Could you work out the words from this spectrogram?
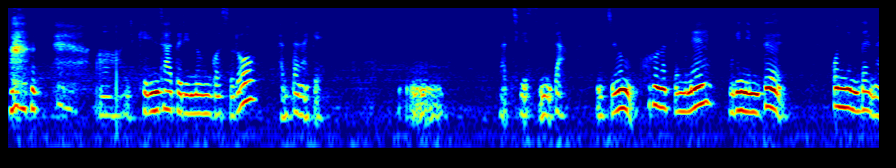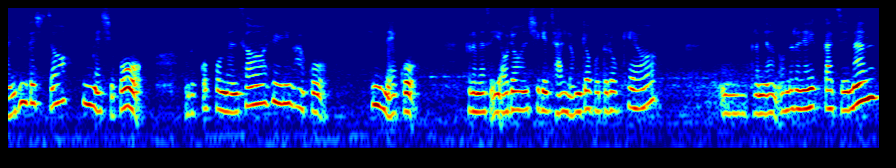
어, 이렇게 인사드리는 것으로 간단하게 음, 마치겠습니다. 요즘 코로나 때문에 우리님들 꽃님들 많이 힘드시죠? 힘내시고 우리 꽃 보면서 힐링하고 힘내고 그러면서 이 어려운 시기 잘 넘겨보도록 해요. 음, 그러면 오늘은 여기까지만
